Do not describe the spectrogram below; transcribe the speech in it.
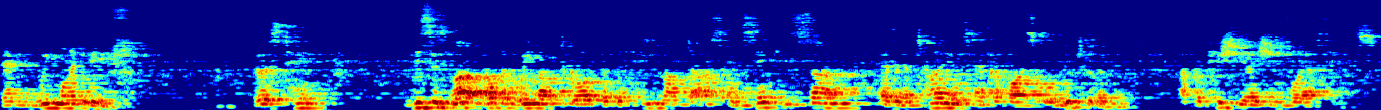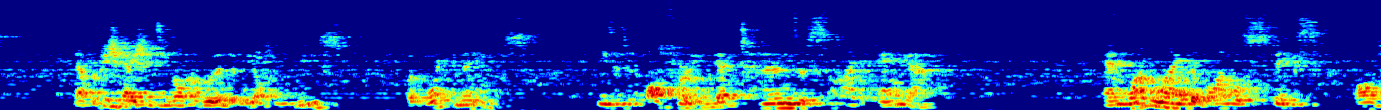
that we might live. Verse 10. This is love, not that we loved God, but that He loved us and sent His Son as an atoning sacrifice, or literally, a propitiation for our sins. Now, propitiation is not a word that we often use, but what it means is it's an offering that turns aside anger. And one way the Bible speaks of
